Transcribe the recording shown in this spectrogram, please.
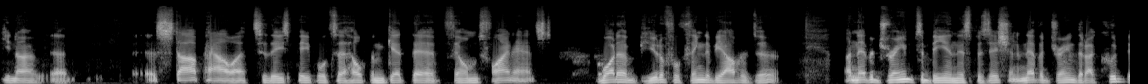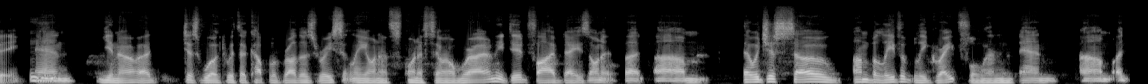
you know, uh, star power to these people to help them get their films financed, what a beautiful thing to be able to do. I never dreamed to be in this position. I never dreamed that I could be. Mm-hmm. And, you know, I just worked with a couple of brothers recently on a, on a film where I only did five days on it, but, um, they were just so unbelievably grateful. And, and, um, I,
